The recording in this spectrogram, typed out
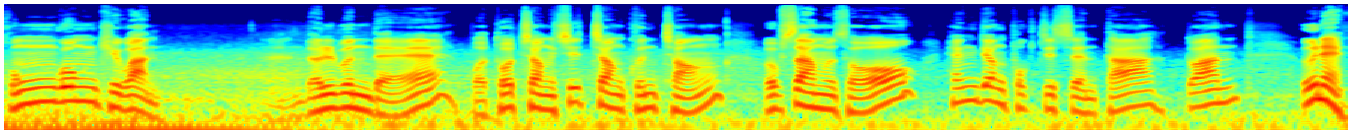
공공기관 에, 넓은데 뭐 도청, 시청, 군청, 읍사무소, 행정복지센터 또한 은행,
